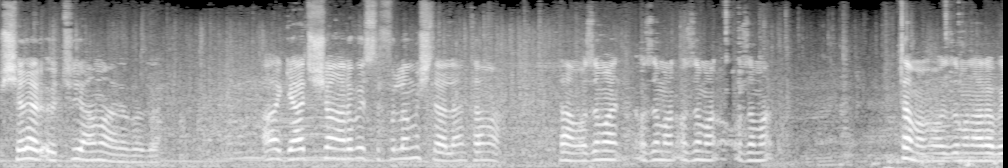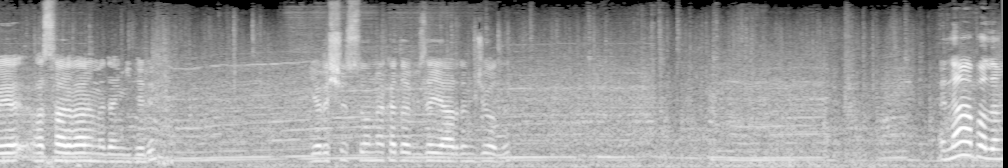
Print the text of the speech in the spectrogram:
Bir şeyler ötüyor ama arabada. Aa gerçi şu an arabayı sıfırlamışlar lan tamam. Tamam o zaman o zaman o zaman o zaman Tamam o zaman arabaya hasar vermeden gidelim. Yarışın sonuna kadar bize yardımcı olur. E ne yapalım?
